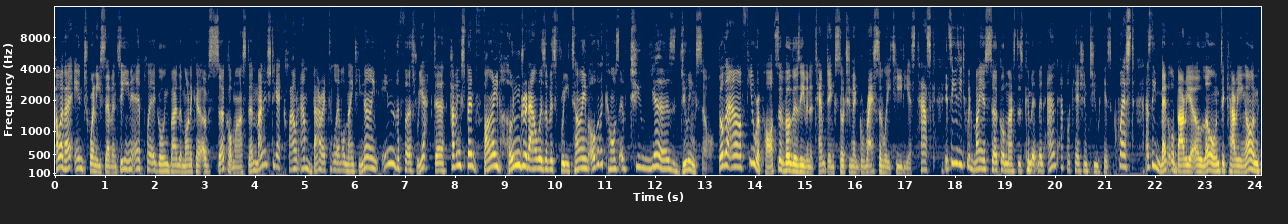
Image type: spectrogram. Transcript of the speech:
However, in 2017, a player going by the moniker of Circle Master managed to get Cloud and Barret to level 99 in the first reactor actor, having spent 500 hours of his free time over the course of two years doing so. Though there are few reports of others even attempting such an aggressively tedious task, it's easy to admire Circle Master's commitment and application to his quest, as the mental barrier alone to carrying on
